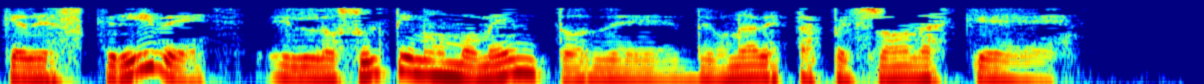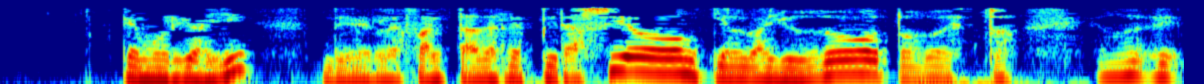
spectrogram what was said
que describe en los últimos momentos de, de una de estas personas que, que murió allí, de la falta de respiración, quién lo ayudó, todo esto. Eh,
